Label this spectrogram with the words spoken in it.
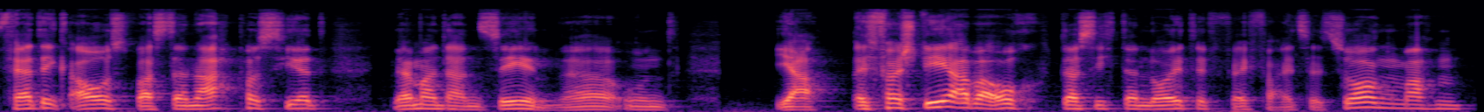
Fertig aus. Was danach passiert, werden wir dann sehen. Ne? Und ja, ich verstehe aber auch, dass sich dann Leute vielleicht vereinzelt Sorgen machen.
